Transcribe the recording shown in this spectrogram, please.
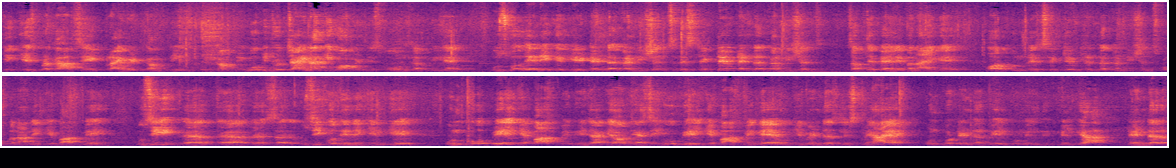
कि किस प्रकार से एक प्राइवेट कंपनी कंपनी वो भी जो चाइना की गवर्नमेंट जिसको ओन करती है उसको देने के लिए tender conditions restrictive tender conditions सबसे पहले बनाए गए और उन रेस्ट्रिक्टिव टेंडर कंडीशंस को बनाने के बाद में उसी आ, आ, उसी को देने के लिए उनको बेल के पास में भेजा गया और जैसे ही वो बेल के पास में गए, उनकी वेंडर्स लिस्ट में आए, उनको टेंडर बेल को मिल मिल गया। टेंडर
